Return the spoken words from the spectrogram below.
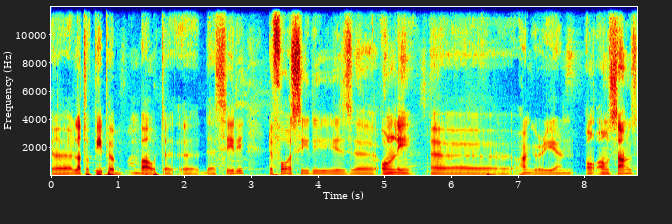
Uh, a lot of people bought uh, uh, the CD. The fourth CD is uh, only uh, Hungarian own songs,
